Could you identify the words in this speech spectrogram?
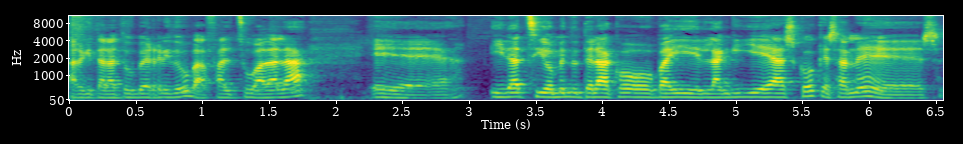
argitaratu berri du, ba, faltsua dela, e, idatzi omen dutelako bai langile asko, esanez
